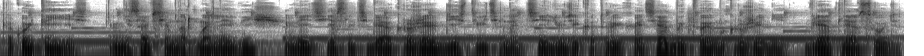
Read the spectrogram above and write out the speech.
какой ты есть. Не совсем нормальная вещь, ведь если тебя окружают действительно те люди, которые хотят быть в твоем окружении, вряд ли осудят.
